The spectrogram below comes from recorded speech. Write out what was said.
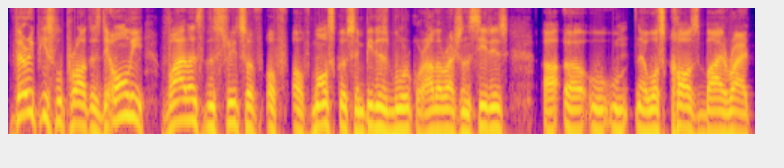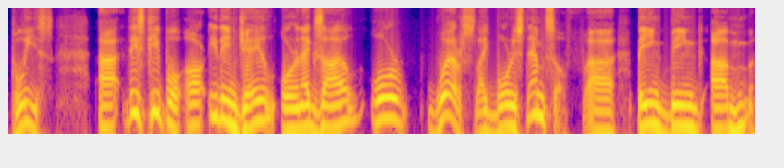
very peaceful protest. The only violence in the streets of, of, of Moscow, St. Petersburg, or other Russian cities uh, was caused by riot police. these people are either in jail or in exile or worse, like Boris Nemtsov, uh, being being um,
